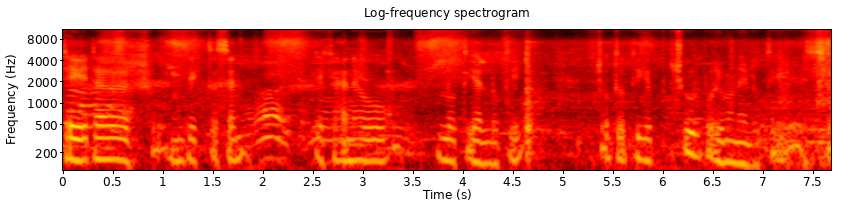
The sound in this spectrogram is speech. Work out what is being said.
যে এটা দেখতেছেন, এখানেও লতি আর লতি। চতুর্দিকে প্রচুর পরিমাণে লতি এসছে।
